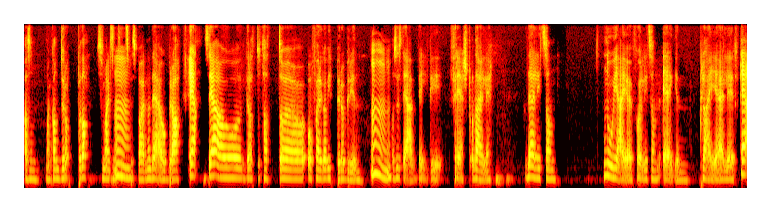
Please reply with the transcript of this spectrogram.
Altså, man kan droppe, da, som er liksom Mm. tidsbesparende, det er jo bra. Ja. Så jeg har jo dratt og tatt og, og farga vipper og bryn, Mm. og syns det er veldig fresht og deilig. Det er litt sånn noe jeg gjør for litt sånn egen pleie, eller Ja.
